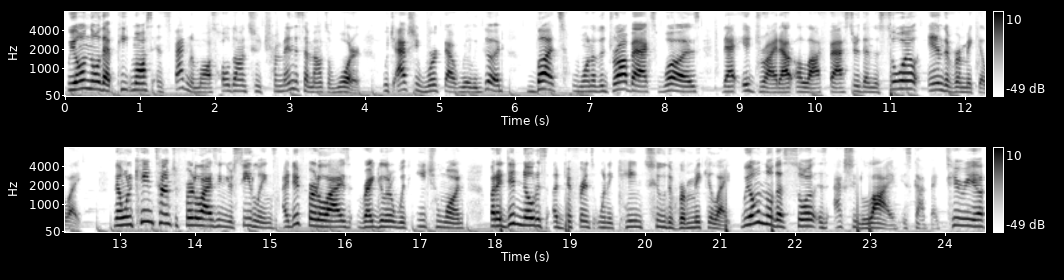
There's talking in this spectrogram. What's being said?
We all know that peat moss and sphagnum moss hold on to tremendous amounts of water, which actually worked out really good. But one of the drawbacks was that it dried out a lot faster than the soil and the vermiculite. Now, when it came time to fertilizing your seedlings, I did fertilize regular with each one, but I did notice a difference when it came to the vermiculite. We all know that soil is actually live. It's got bacteria,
